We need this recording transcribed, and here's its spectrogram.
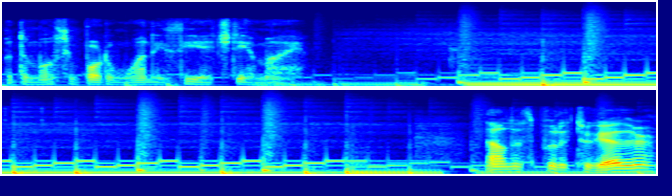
but the most important one is the HDMI. Now let's put it together.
